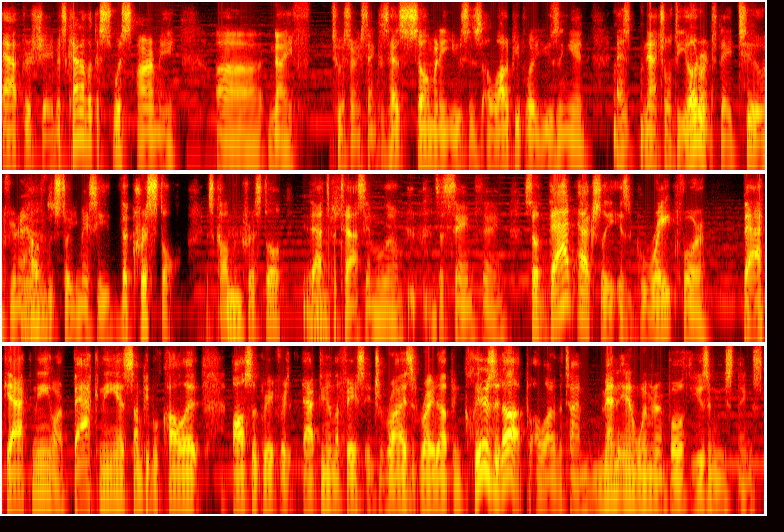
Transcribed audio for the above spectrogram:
aftershave. It's kind of like a Swiss Army uh, knife to a certain extent because it has so many uses. A lot of people are using it as natural deodorant today too. If you're in a yes. health food store, you may see the crystal. It's called mm. the crystal. Yes. That's potassium alum. It's the same thing. So that actually is great for back acne or backne, as some people call it. Also great for acne on the face. It dries it right up and clears it up a lot of the time. Men and women are both using these things.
